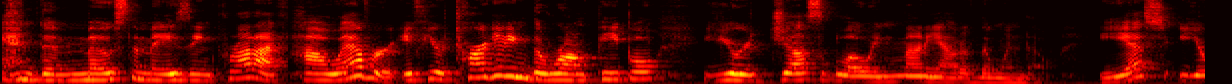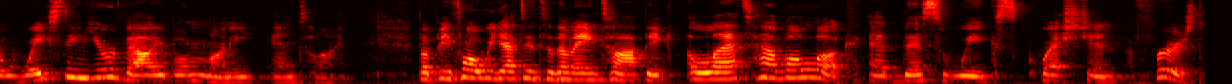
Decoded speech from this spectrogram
and the most amazing product. However, if you're targeting the wrong people, you're just blowing money out of the window. Yes, you're wasting your valuable money and time. But before we get into the main topic, let's have a look at this week's question first.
